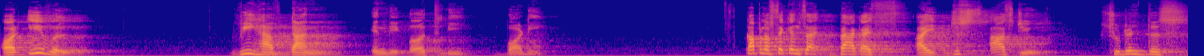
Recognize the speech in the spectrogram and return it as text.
or evil we have done in the earthly body. A couple of seconds back, I, I just asked you, shouldn't this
